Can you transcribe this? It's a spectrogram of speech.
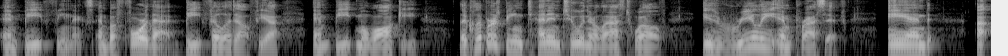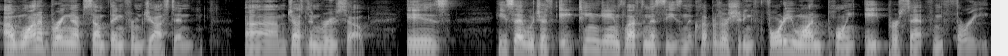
and beat Phoenix, and before that beat Philadelphia and beat Milwaukee, the Clippers being ten and two in their last twelve is really impressive. And I, I want to bring up something from Justin, um, Justin Russo, is he said with just 18 games left in the season, the Clippers are shooting 41.8% from three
